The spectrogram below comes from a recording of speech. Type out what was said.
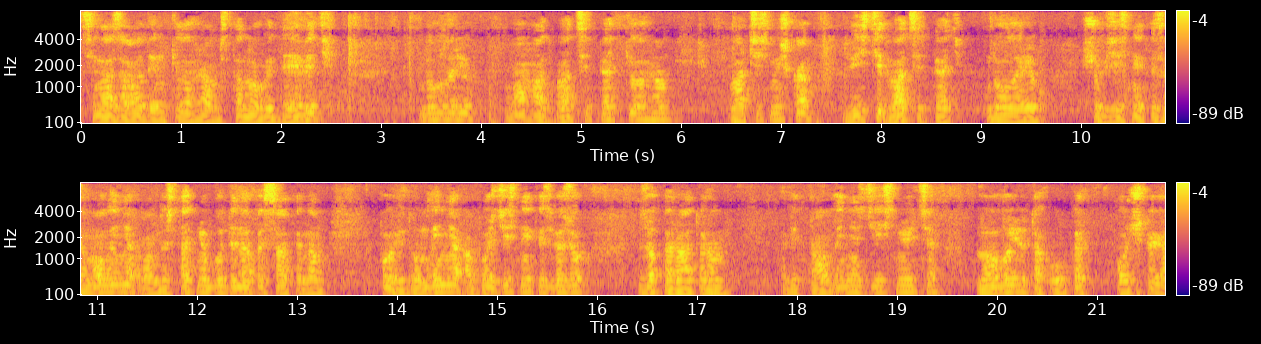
Ціна за 1 кг становить 9 доларів, вага 25 кг, вартість мішка 225 доларів. Щоб здійснити замовлення, вам достатньо буде написати нам повідомлення або здійснити зв'язок з оператором. Відправлення здійснюється новою та Укрпочтою.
